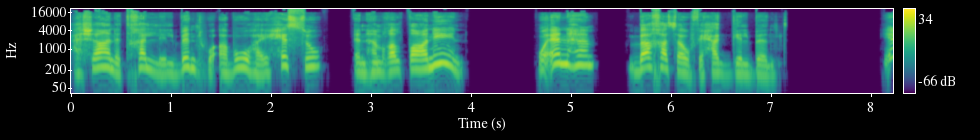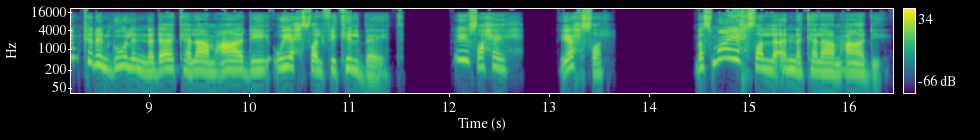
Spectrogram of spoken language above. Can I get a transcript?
عشان تخلي البنت وأبوها يحسوا إنهم غلطانين وإنهم بخسوا في حق البنت. يمكن نقول إن ده كلام عادي ويحصل في كل بيت. إي صحيح يحصل. بس ما يحصل لأنه كلام عادي.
